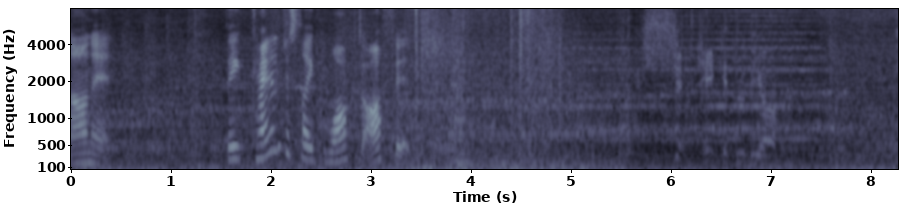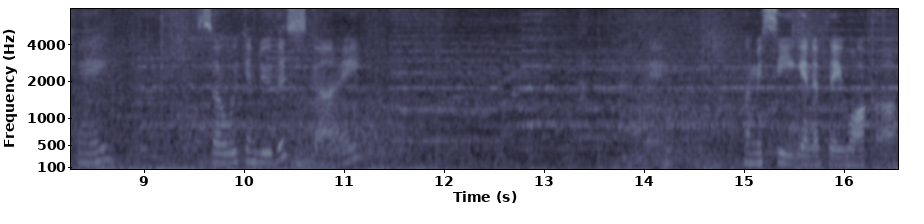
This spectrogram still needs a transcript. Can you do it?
Wasn't on it. They kind of just like walked off it. Shit, can't get through the armor. Okay. So we can do this guy. Okay. Let me see again if they walk off.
